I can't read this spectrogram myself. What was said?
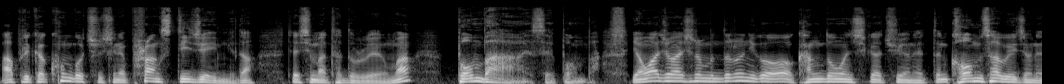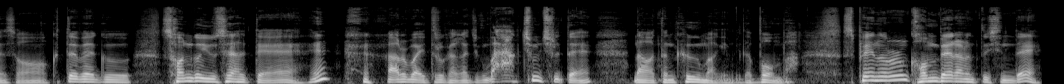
아프리카 콩고 출신의 프랑스 DJ입니다. 제시 마타도르의 음악 bomba였어요, bomba. 영화 좋아하시는 분들은 이거 강동원 씨가 주연했던 검사 외전에서 그때 왜 그 선거 유세할 때, 예? 아르바이트로 가가지고 막 춤출 때 나왔던 그 음악입니다. bomba. 스페인어로는 건배라는 뜻인데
